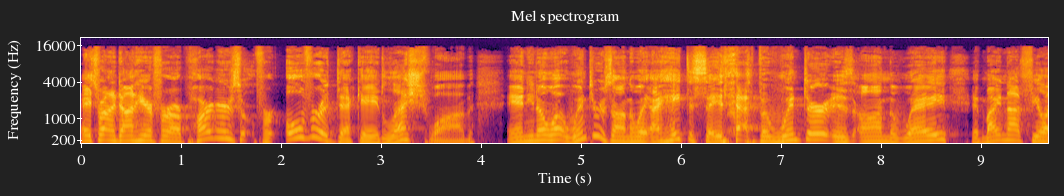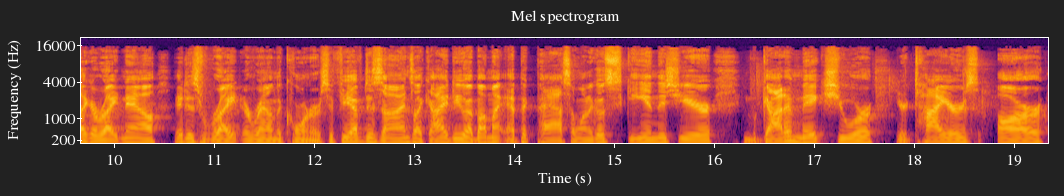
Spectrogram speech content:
Hey, it's Ron and Don here for our partners for over a decade, Les Schwab. And you know what? Winter is on the way. I hate to say that, but winter is on the way. It might not feel like it right now. It is right around the corner. So if you have designs like I do, I bought my Epic Pass. I want to go skiing this year. You got to make sure your tires are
